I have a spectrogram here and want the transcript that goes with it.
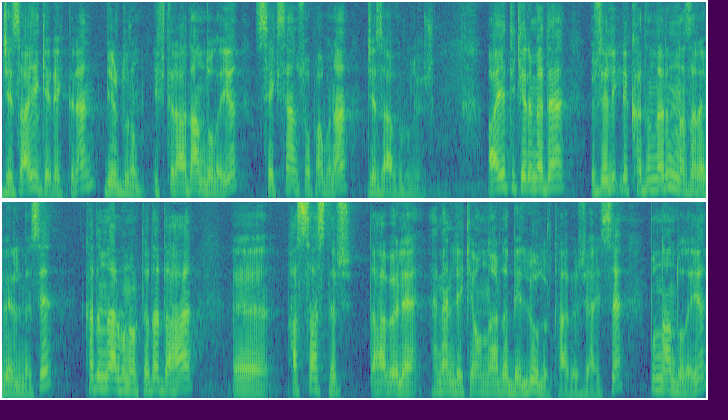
cezayı gerektiren bir durum. İftiradan dolayı 80 sopa buna ceza vuruluyor. Ayet-i kerimede özellikle kadınların nazara verilmesi, kadınlar bu noktada daha e, hassastır. Daha böyle hemen leke onlarda belli olur tabiri caizse. Bundan dolayı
